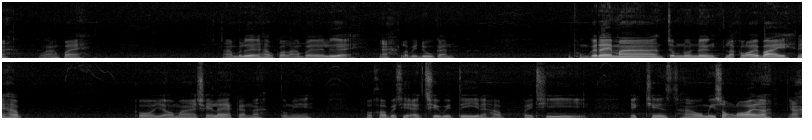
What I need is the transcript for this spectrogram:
อะล้างไปล้างไปเลยนะครับกวาดล้างไปเรื่อยๆอะเราไปดูกัน ผมก็ได้มาจำนวนหนึ่งหลักร้อยใบนะครับ ก็อย่าเอามาใช้แลกกันนะ ตรงนี้เราเข้าไปที่ activity นะครับ ไปที่ exchange house มี 200 นะอะ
